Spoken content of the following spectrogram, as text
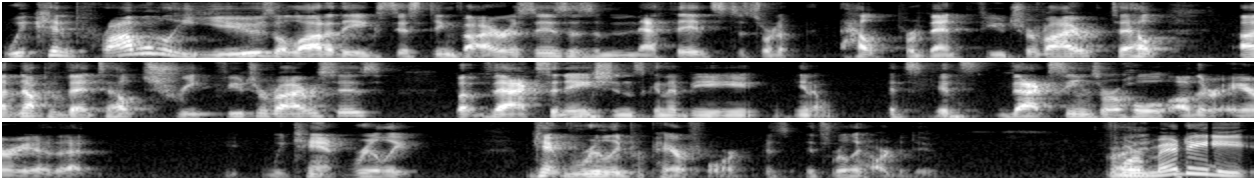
we can probably use a lot of the existing viruses as methods to sort of help prevent future virus, to help uh, not prevent, to help treat future viruses. But vaccination is going to be, you know, it's it's vaccines are a whole other area that we can't really can't really prepare for. It's it's really hard to do. For right. many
